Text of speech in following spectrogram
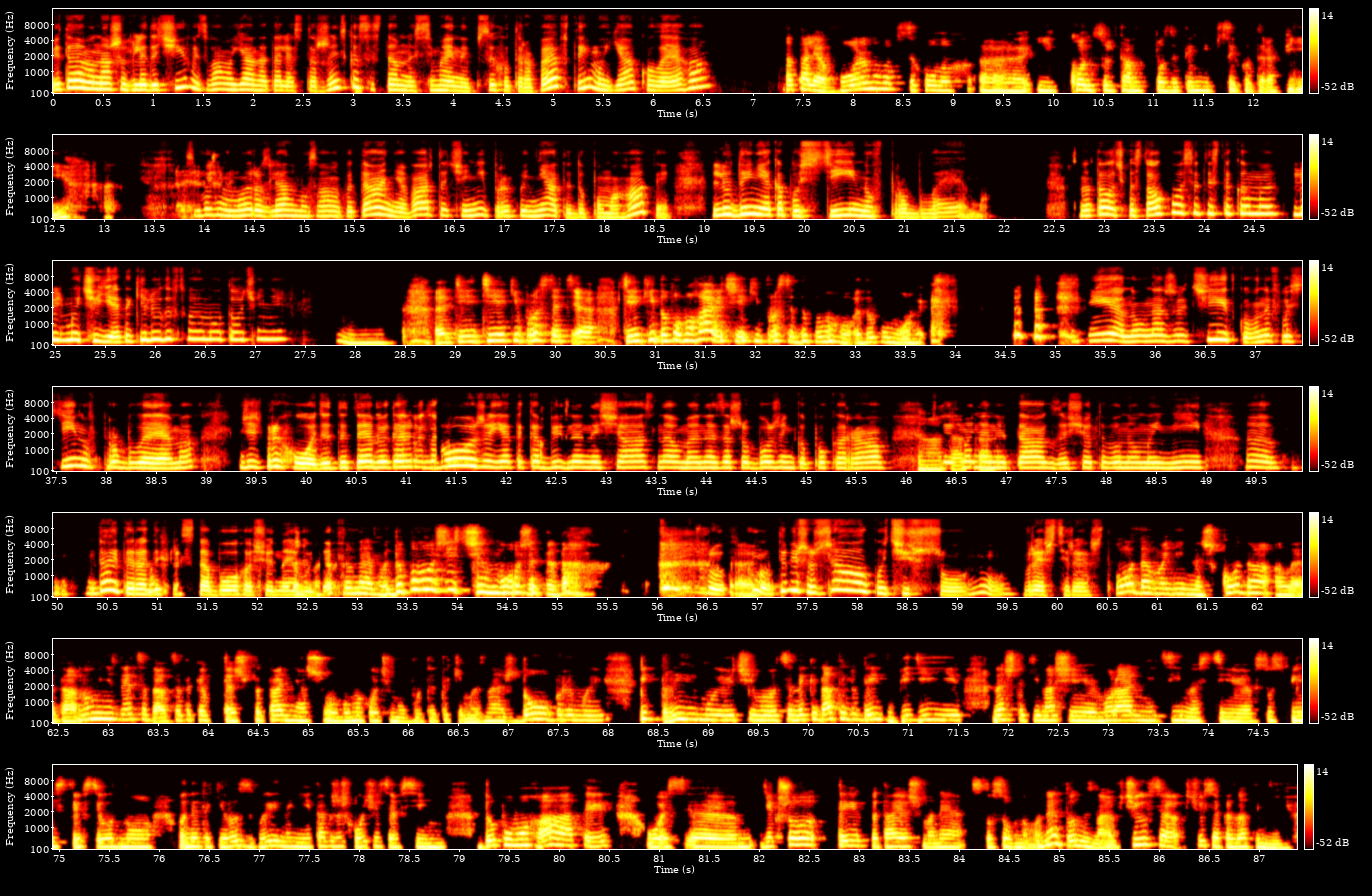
Вітаємо наших глядачів. І з вами я, Наталя Старжинська, системний сімейний психотерапевт і моя колега. Наталя Воронова, психолог е, і консультант позитивній психотерапії. Сьогодні ми розглянемо з вами питання, варто чи ні припиняти допомагати людині, яка постійно в проблемах. Наталочка, сталкувалася ти з такими людьми? Чи є такі люди в твоєму оточенні? Е, Ті, ті, які просять, е, ті, які допомагають, чи які просять допомогу, допомоги. Ні, ну у нас же чітко, вони постійно в проблемах, значить, приходять до тебе і кажуть, Боже, я така бідна, нещасна, в мене за що Боженько покарав, це в мене та. не так, за що то воно мені. Е, Дайте ради Христа Бога що-небудь. допоможіть, чим можете. Да. Що, ну, тобі що, жалко чи що? Ну, врешті-решт. Шкода, мені не шкода, але да. Ну мені здається, да, це таке теж питання, що бо ми хочемо бути такими, знаєш, добрими, підтримуючими. Це не кидати людей в біді. Знаєш, такі наші моральні цінності в суспільстві все одно вони такі розвинені, і так же ж хочеться всім допомагати. Ось, е, якщо ти питаєш мене стосовно мене, то не знаю, вчуся, вчуся казати ні.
